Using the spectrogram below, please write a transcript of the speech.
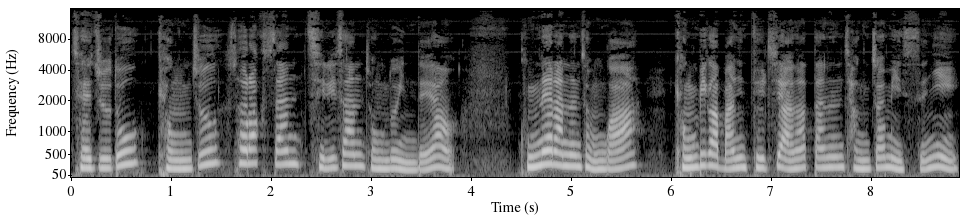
제주도, 경주, 설악산, 지리산 정도인데요. 국내라는 점과 경비가 많이 들지 않았다는 장점이 있으니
